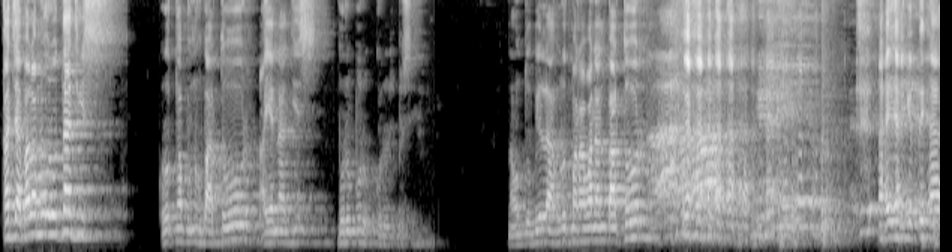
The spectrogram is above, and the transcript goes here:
kajabala urut najis. Urut ngabunuh batur ayah najis buru-buru kudu bersih Naudzubillah urut marawanan batur. Ayah gitu ya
